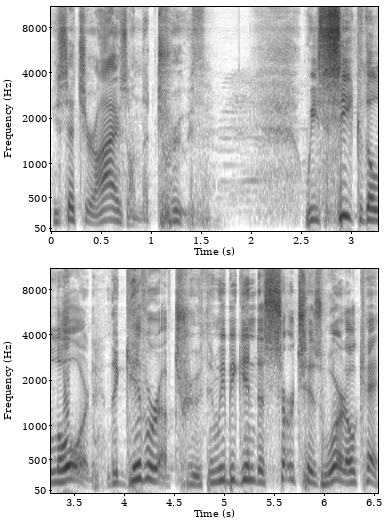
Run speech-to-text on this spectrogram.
you set your eyes on the truth. We seek the Lord, the giver of truth, and we begin to search His Word. Okay,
